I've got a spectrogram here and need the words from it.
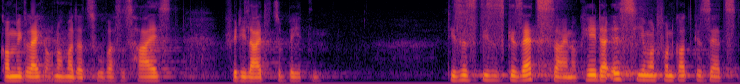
Kommen wir gleich auch nochmal dazu, was es heißt, für die Leiter zu beten. Dieses, dieses Gesetzsein, okay, da ist jemand von Gott gesetzt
